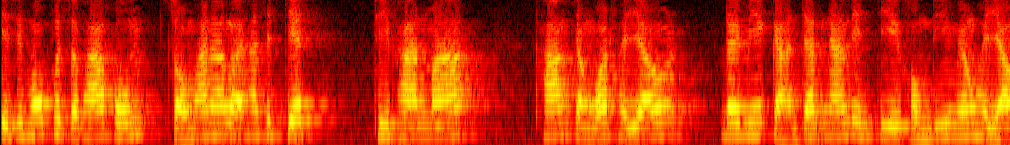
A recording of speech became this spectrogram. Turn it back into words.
16พฤษภาคม 2557 ที่ผ่านมา ทางจังหวัดพะเยาได้มีการจัดงานลินจีของดีเมืองพะเยา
